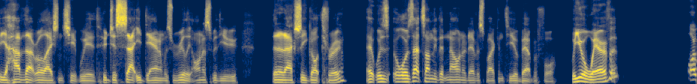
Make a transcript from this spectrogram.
who you have that relationship with, who just sat you down and was really honest with you that it actually got through? It was, or was that something that no one had ever spoken to you about before? Were you aware of it? I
